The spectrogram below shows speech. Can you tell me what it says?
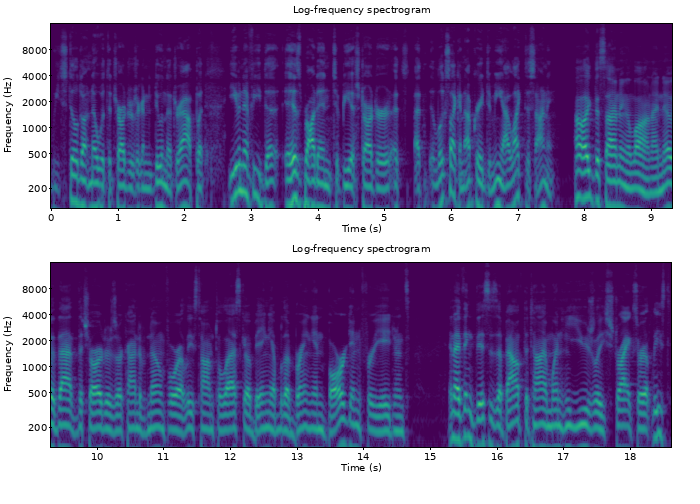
we still don't know what the Chargers are going to do in the draft, but even if he do, is brought in to be a starter, it looks like an upgrade to me. I like the signing. I like the signing a lot. I know that the Chargers are kind of known for, at least Tom Telesco, being able to bring in bargain free agents. And I think this is about the time when he usually strikes, or at least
